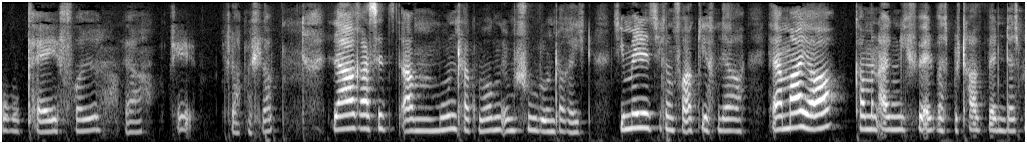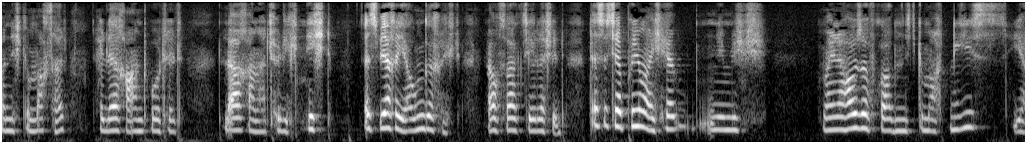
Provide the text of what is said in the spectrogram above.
Okay, voll, ja, okay, schlag mich schlag. Lara sitzt am Montagmorgen im Schulunterricht. Sie meldet sich und fragt ihren Lehrer, Herr Meier, kann man eigentlich für etwas bestraft werden, das man nicht gemacht hat? Der Lehrer antwortet, Lara natürlich nicht. Das wäre ja ungerecht. Auch sagt sie lächelnd, das ist ja prima, ich habe nämlich meine Hausaufgaben nicht gemacht. Lies, ja.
